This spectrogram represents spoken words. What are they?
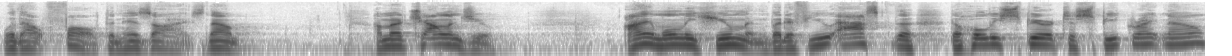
without fault in his eyes. Now, I'm going to challenge you. I am only human, but if you ask the, the Holy Spirit to speak right now,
